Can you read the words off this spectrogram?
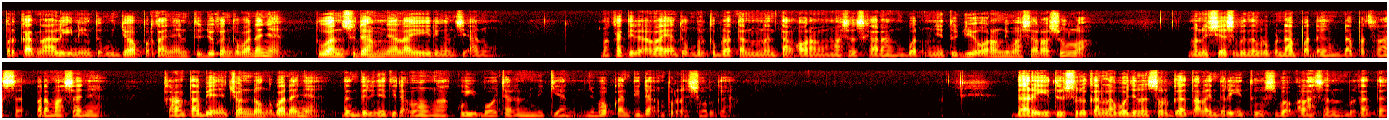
Perkataan Ali ini untuk menjawab pertanyaan yang ditujukan kepadanya. Tuhan sudah menyalahi dengan si Anu. Maka tidak layak untuk berkeberatan menentang orang masa sekarang buat menyetujui orang di masa Rasulullah. Manusia sebenarnya berpendapat dengan pendapat rasa pada masanya karena tabiatnya condong kepadanya dan dirinya tidak mau mengakui bahwa cara demikian menyebabkan tidak memperoleh surga. Dari itu suruhkanlah bahwa jalan surga tak lain dari itu. Sebab alasan berkata,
